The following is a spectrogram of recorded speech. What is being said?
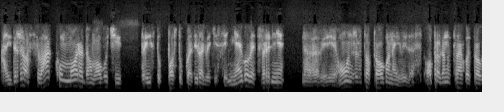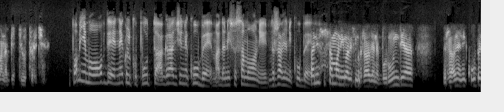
ali država svakom mora da omogući pristup postupku azila gde će se njegove tvrdnje da je on žrtva progona ili da opravdano strahu od progona biti utvrđene. Pominjemo ovde nekoliko puta građane Kube, mada nisu samo oni, državljani Kube. Pa nisu samo oni, imali smo državljane Burundija, državljani Kube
